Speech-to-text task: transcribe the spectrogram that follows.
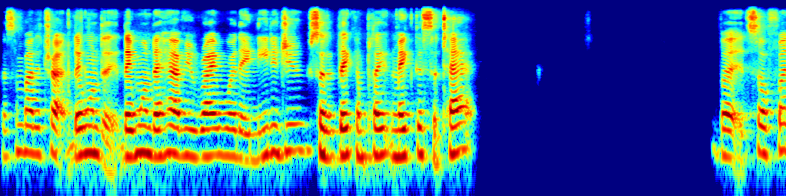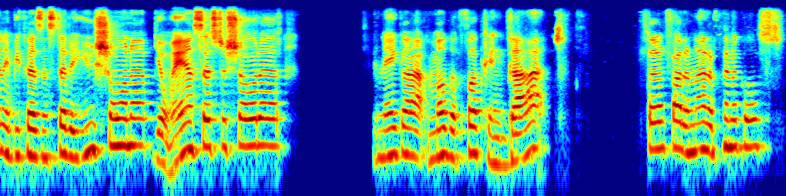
But somebody tried. They wanted. To, they wanted to have you right where they needed you, so that they can play make this attack. But it's so funny because instead of you showing up, your ancestors showed up, and they got motherfucking got. Clarify the Knight of Pentacles.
